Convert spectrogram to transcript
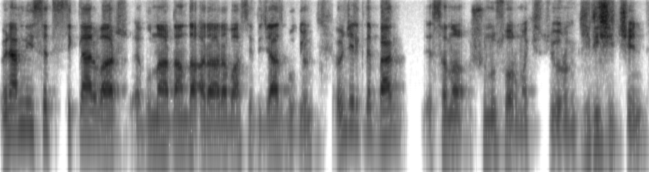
Önemli istatistikler var. E, bunlardan da ara ara bahsedeceğiz bugün. Öncelikle ben e, sana şunu sormak istiyorum giriş için.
